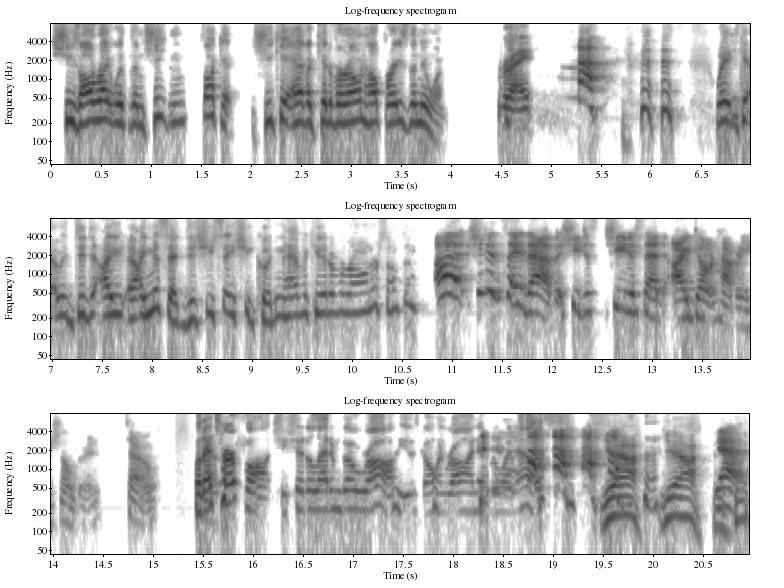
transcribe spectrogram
She's all right with them cheating. Fuck it. She can't have a kid of her own. Help raise the new one. Right. Wait, did I? I missed that. Did she say she couldn't have a kid of her own or something? Uh, she didn't say that, but she just she just said I don't have any children. So Well, that's her fault. She should have let him go raw. He was going raw on everyone else. Yeah, yeah, Yeah.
